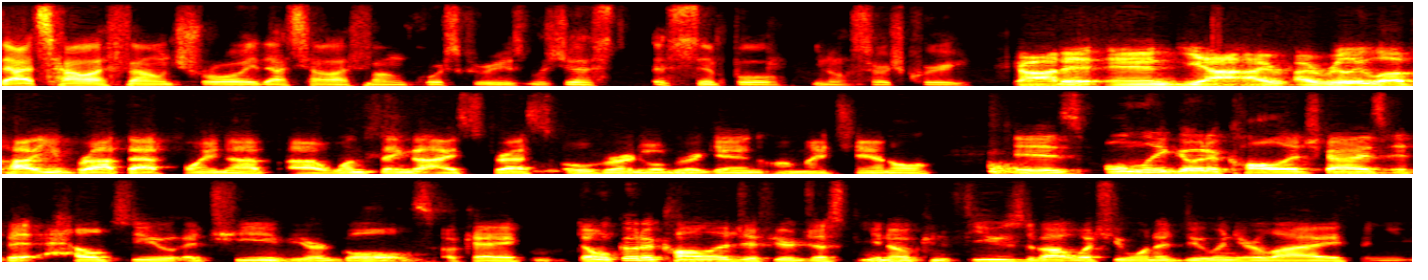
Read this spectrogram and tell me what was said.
that's how I found Troy. That's how I found Course Careers was just a simple, you know, search query. Got it. And yeah, I, I really love how you brought that point up. Uh, one thing that I stress over and over again on my channel is only go to college guys if it helps you achieve your goals okay? Don't go to college if you're just you know confused about what you want to do in your life and you,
